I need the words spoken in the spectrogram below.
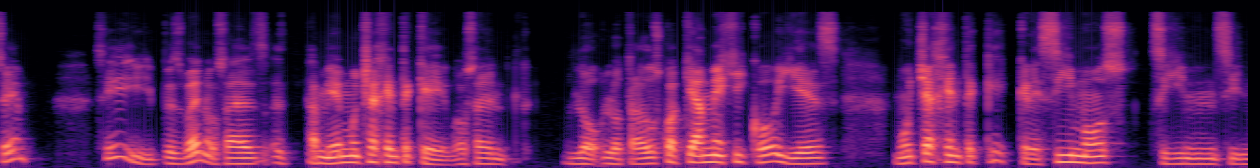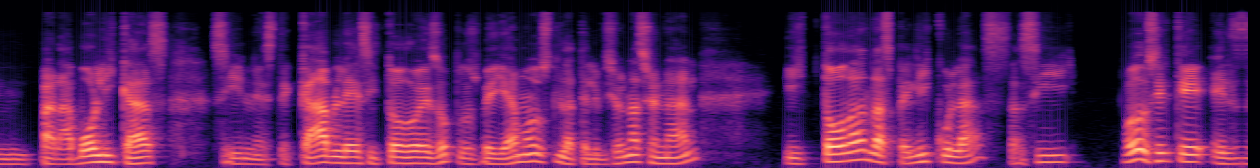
Sí, sí, y pues bueno, o sea, es, es también mucha gente que, o sea, lo, lo traduzco aquí a México y es mucha gente que crecimos sin, sin parabólicas, sin este, cables y todo eso, pues veíamos la televisión nacional y todas las películas, así, puedo decir que el,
